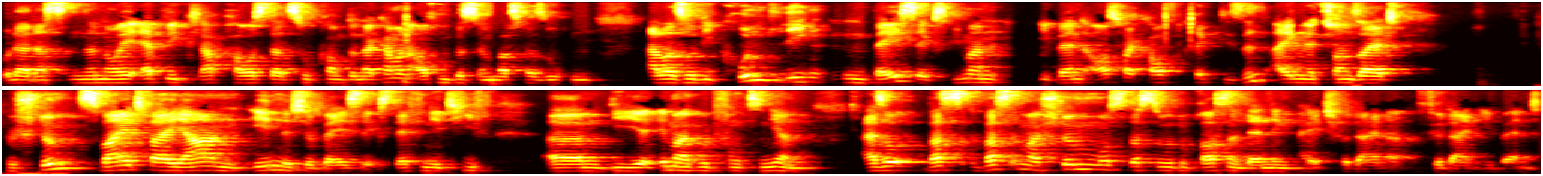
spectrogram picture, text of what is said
oder dass eine neue App wie Clubhouse dazu kommt und da kann man auch ein bisschen was versuchen. Aber so die grundlegenden Basics, wie man Event ausverkauft kriegt, die sind eigentlich schon seit bestimmt zwei, drei Jahren ähnliche Basics, definitiv ähm, die immer gut funktionieren. Also was, was immer stimmen muss, dass du, du brauchst eine Landingpage für, deine, für dein Event.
